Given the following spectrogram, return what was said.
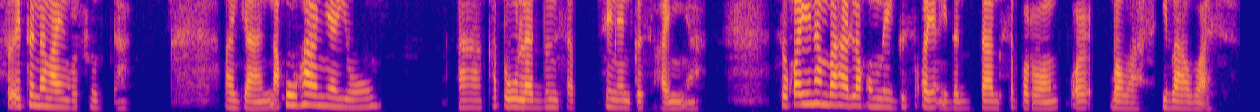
So, ito na nga yung resulta. Ayan, nakuha niya yung ah, katulad dun sa sinend ko sa kanya. So, kayo nang bahala kung may gusto kayong idagdag sa prompt or bawas, ibawas.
